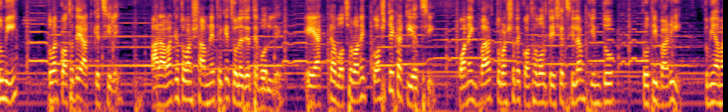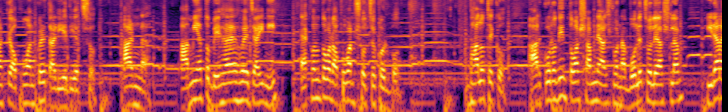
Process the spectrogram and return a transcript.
তুমি তোমার কথাতেই আটকে ছিলে। আর আমাকে তোমার সামনে থেকে চলে যেতে বললে। এই একটা বছর অনেক কষ্টে কাটিয়েছি। অনেকবার তোমার সাথে কথা বলতে এসেছিলাম, কিন্তু প্রতিবারই তুমি আমাকে অপমান করে তাড়িয়ে দিয়েছ। আর না, আমি এত বেহায়া হয়ে যাইনি, এখনও তোমার অপমান সহ্য করব। ভালো থেকো, আর কোনোদিন তোমার সামনে আসব না। বলে চলে আসলাম। ইরা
